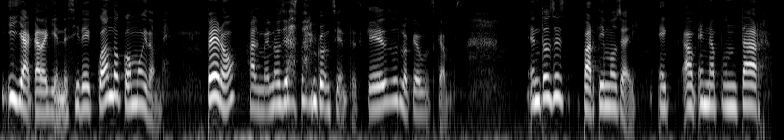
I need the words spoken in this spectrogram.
Y ya cada quien decide cuándo, cómo y dónde. Pero al menos ya están conscientes que eso es lo que buscamos. Entonces partimos de ahí, e, en apuntar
